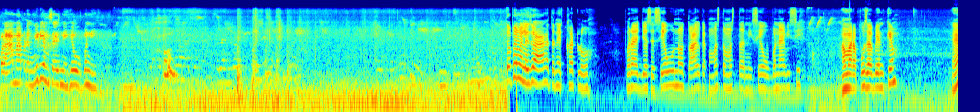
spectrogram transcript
પણ આમાં આપણે મીડિયમ સાઈઝની હેવું બની. તો ફેમિલી જો આ હતો ને એક ખાટલો ભરાઈ ગયો છે સેવનો, તો આવી કાંઈક મસ્ત મસ્તની સેવ બનાવી છે. અમારા પૂજાબેન કેમ? હે?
